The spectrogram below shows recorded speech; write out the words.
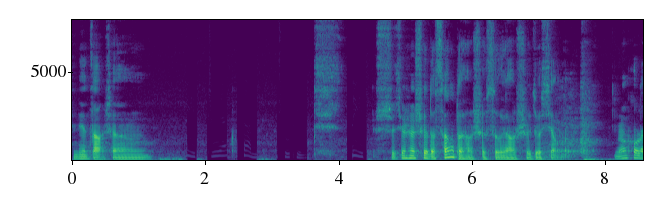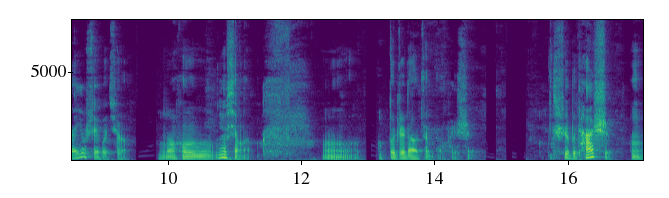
今天早上，实际上睡了三个多小时、四个小时就醒了，然后后来又睡过去了，然后又醒了，嗯，不知道怎么回事，睡不踏实，嗯。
